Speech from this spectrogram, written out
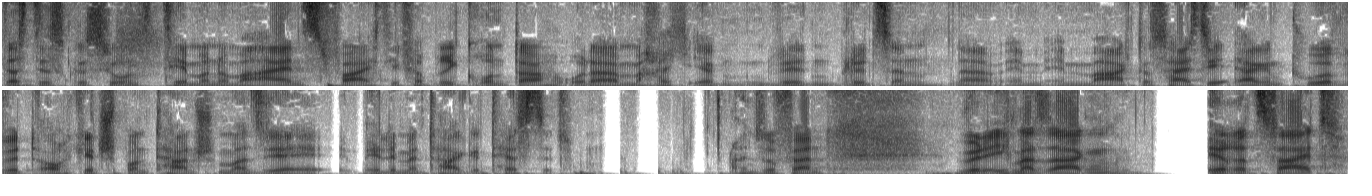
das Diskussionsthema Nummer eins. Fahre ich die Fabrik runter oder mache ich irgendeinen wilden Blödsinn äh, im, im Markt? Das heißt, die Agentur wird auch jetzt spontan schon mal sehr elementar getestet. Insofern würde ich mal sagen, irre Zeit.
